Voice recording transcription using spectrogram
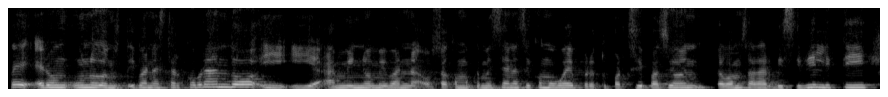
era uno donde iban a estar cobrando y, y, a mí no me iban, a, o sea, como que me decían así como, güey, pero tu participación te vamos a dar visibility.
